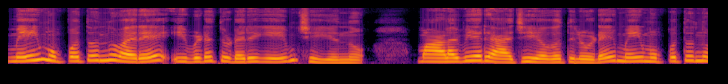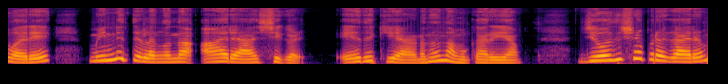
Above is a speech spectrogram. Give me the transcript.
മെയ് മുപ്പത്തൊന്ന് വരെ ഇവിടെ തുടരുകയും ചെയ്യുന്നു. മാളവ്യ രാജയോഗത്തിലൂടെ മെയ് മുപ്പത്തൊന്ന് വരെ മിന്നിത്തിളങ്ങുന്ന ആ രാശികൾ ഏതൊക്കെയാണെന്ന് നമുക്കറിയാം. ജ്യോതിഷപ്രകാരം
